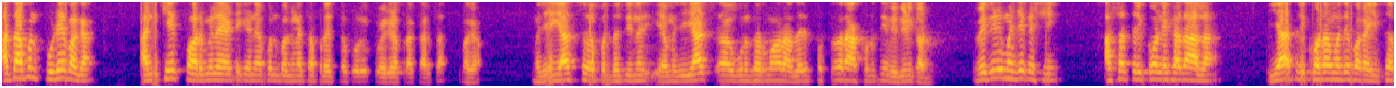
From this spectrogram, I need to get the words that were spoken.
आता आपण पुढे बघा. आणखी एक फॉर्म्युला या ठिकाणी आपण बघण्याचा प्रयत्न करू. एक वेगळ्या प्रकारचा. बघा. म्हणजे याच पद्धतीने म्हणजे याच गुणधर्मावर आधारित फक्त जर आकृती वेगळी काढू. वेगळी म्हणजे कशी? असा त्रिकोण एखादा आला. या त्रिकोणामध्ये बघा इथं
